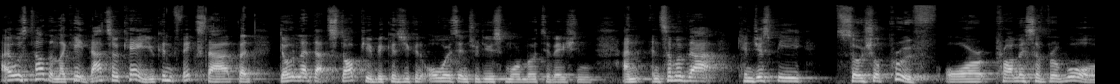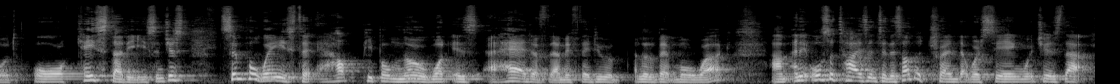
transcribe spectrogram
I always tell them like, hey, that's okay. You can fix that, but don't let that stop you because you can always introduce more motivation, and and some of that can just be social proof or promise of reward or case studies and just simple ways to help people know what is ahead of them if they do a, little bit more work. Um, and it also ties into this other trend that we're seeing, which is that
